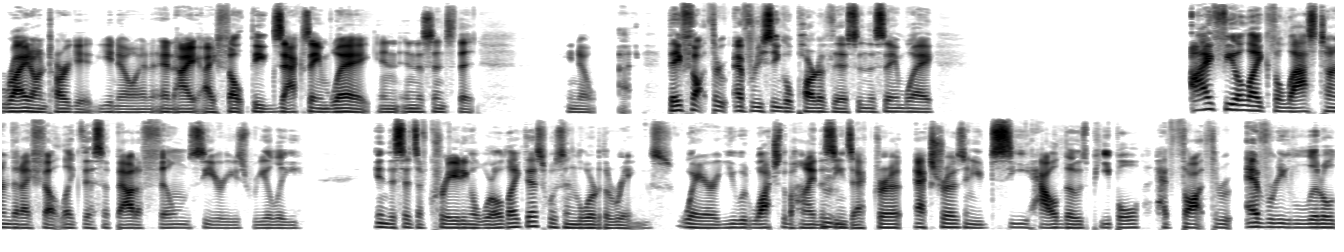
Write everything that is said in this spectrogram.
right on target. You know, and and I I felt the exact same way in in the sense that you know I, they've thought through every single part of this in the same way. I feel like the last time that I felt like this about a film series really in the sense of creating a world like this was in Lord of the Rings, where you would watch the behind the scenes extra extras and you'd see how those people had thought through every little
